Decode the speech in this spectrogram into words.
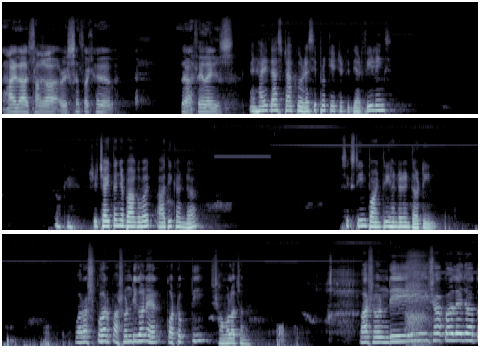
And Haridas Thakur reciprocated their feelings And Haridas Thakur reciprocated with their feelings. Okay. Sri Chaitanya Bhagavat Adi Kanda 16.313 পরস্পর পাষণ্ডীগণের কটুক্তি সমালোচনা পাষণ্ডী সকলে যত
